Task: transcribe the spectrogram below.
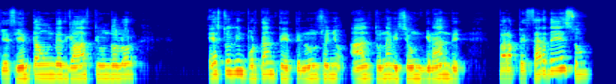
que sienta un desgaste, un dolor. Esto es lo importante tener un sueño alto, una visión grande, para a pesar de eso,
